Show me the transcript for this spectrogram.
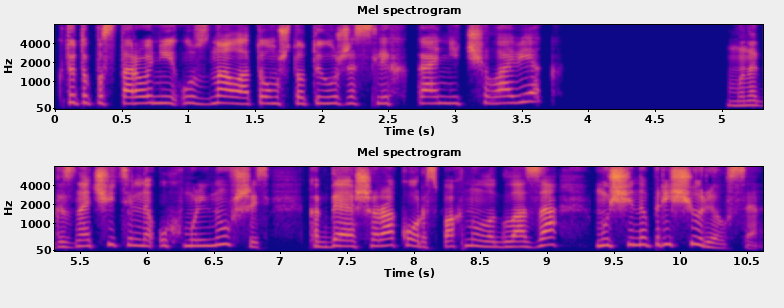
кто-то посторонний узнал о том, что ты уже слегка не человек?» Многозначительно ухмыльнувшись, когда я широко распахнула глаза, мужчина прищурился.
